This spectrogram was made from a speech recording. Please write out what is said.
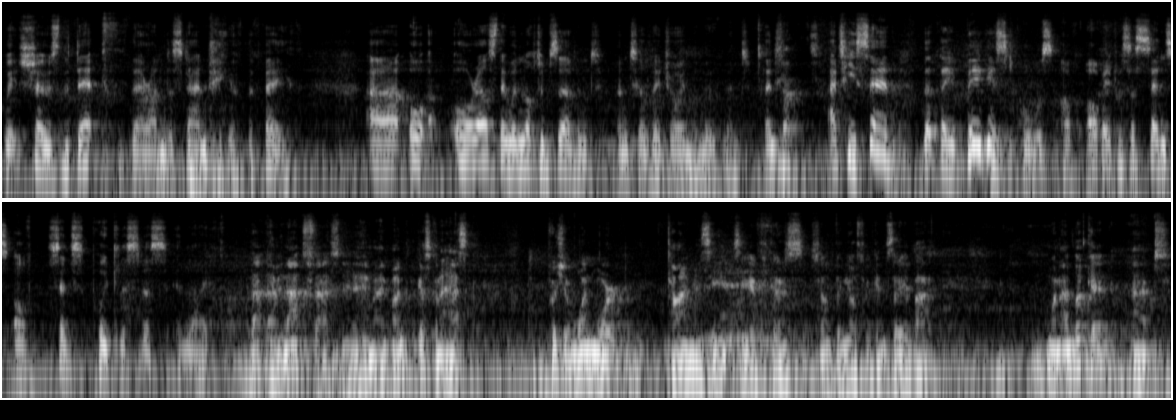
which shows the depth of their understanding of the faith. Uh, or, or else they were not observant until they joined the movement. And he, and he said that the biggest cause of, of it was a sense of sense pointlessness in life. That, I mean, that's fascinating. I'm, I'm just going to ask, push it one more time and see, see if there's something else we can say about it. When I look at, at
